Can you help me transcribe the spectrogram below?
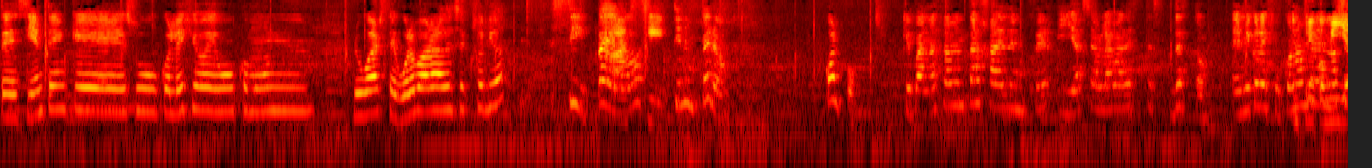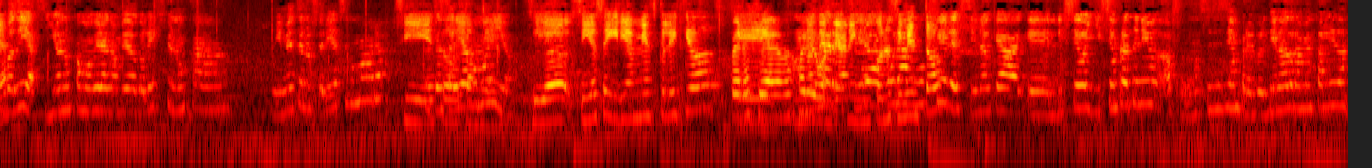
¿Ustedes sienten que su colegio es un- como un lugar seguro para hablar de sexualidad? Sí, pero. Ah, sí. Tiene un pero. ¿Cuál, po? Que para nuestra ventaja es de mujer y ya se hablaba de, este- de esto. En mi colegio, con Entre hombres no se podía. Si yo nunca me hubiera cambiado de colegio, nunca. Mi mente no sería así como ahora. Sí, eso como ellos. Si yo, si yo seguiría en mis colegios, Pero eh, sí, a lo mejor no tendría ningún conocimiento. sino que, a que el liceo y siempre ha tenido, no sé si siempre, pero tiene otra mentalidad.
